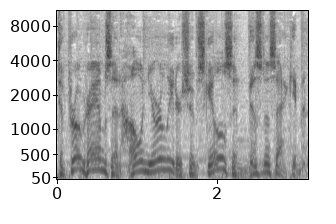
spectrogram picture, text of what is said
to programs that hone your leadership skills and business acumen,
